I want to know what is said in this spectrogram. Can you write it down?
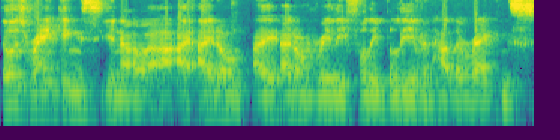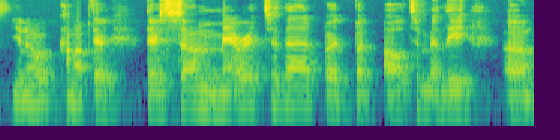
those rankings, you know, I, I don't I, I, don't really fully believe in how the rankings, you know, come up. There there's some merit to that, but but ultimately, um,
